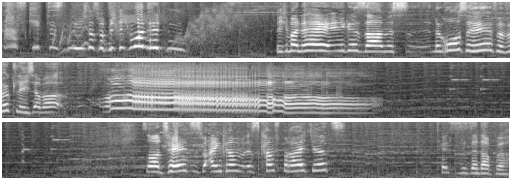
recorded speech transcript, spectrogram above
Das gibt es nicht, das wird mich nicht one-hitten! Ich meine, hey, Egelsam ist eine große Hilfe, wirklich, aber... Oh. So, Tails ist, ein Kampf, ist kampfbereit jetzt. Tails ist jetzt dankbar.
